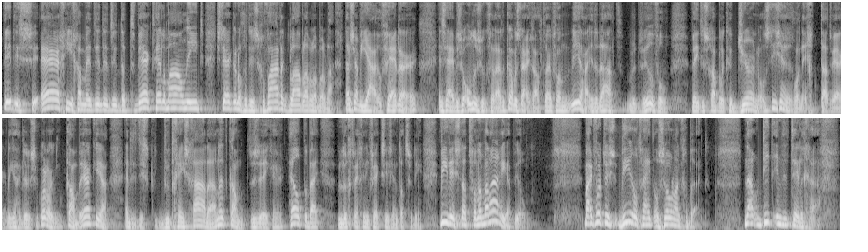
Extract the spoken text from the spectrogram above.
Dit is erg, gaan met, dit, dat werkt helemaal niet. Sterker nog, het is gevaarlijk, bla bla bla bla. bla. Nou zijn we jaren verder en zij hebben ze onderzoek gedaan. Dan komen ze daar achter van, ja, inderdaad, met heel veel wetenschappelijke journals, die zeggen gewoon echt daadwerkelijk, ja, hydroxychloroquine kan werken, ja. En het is, doet geen schade aan, het kan dus zeker helpen bij luchtweginfecties en dat soort dingen. Wie wist dat van een malariapil? Maar het wordt dus wereldwijd al zo lang gebruikt. Nou, dit in de Telegraaf.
